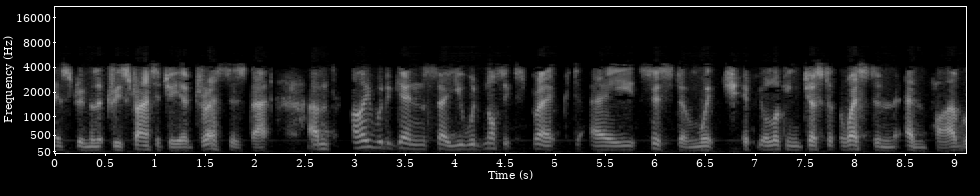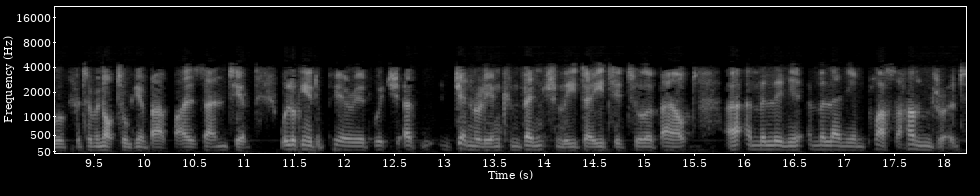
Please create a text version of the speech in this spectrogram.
history military strategy, addresses that. Um, I would again say you would not expect a system which, if you're looking just at the Western Empire, we're not talking about Byzantium, we're looking at a period which uh, generally and conventionally dated to about uh, a, millennium, a millennium plus 100,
